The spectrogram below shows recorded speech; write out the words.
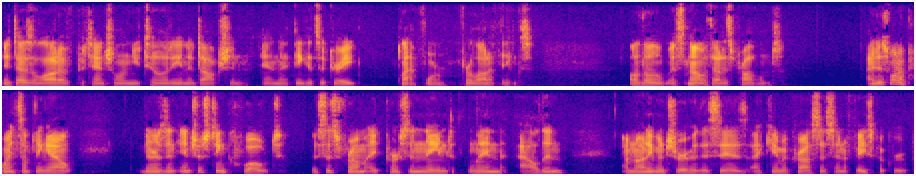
It does a lot of potential and utility and adoption, and I think it's a great platform for a lot of things although it's not without its problems. I just want to point something out. There's an interesting quote. This is from a person named Lyn Alden. I'm not even sure who this is. I came across this in a Facebook group.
